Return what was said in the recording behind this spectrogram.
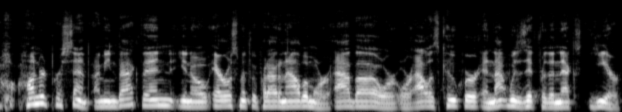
100%. I mean, back then, you know, Aerosmith would put out an album or ABBA or, or Alice Cooper, and that was it for the next year.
